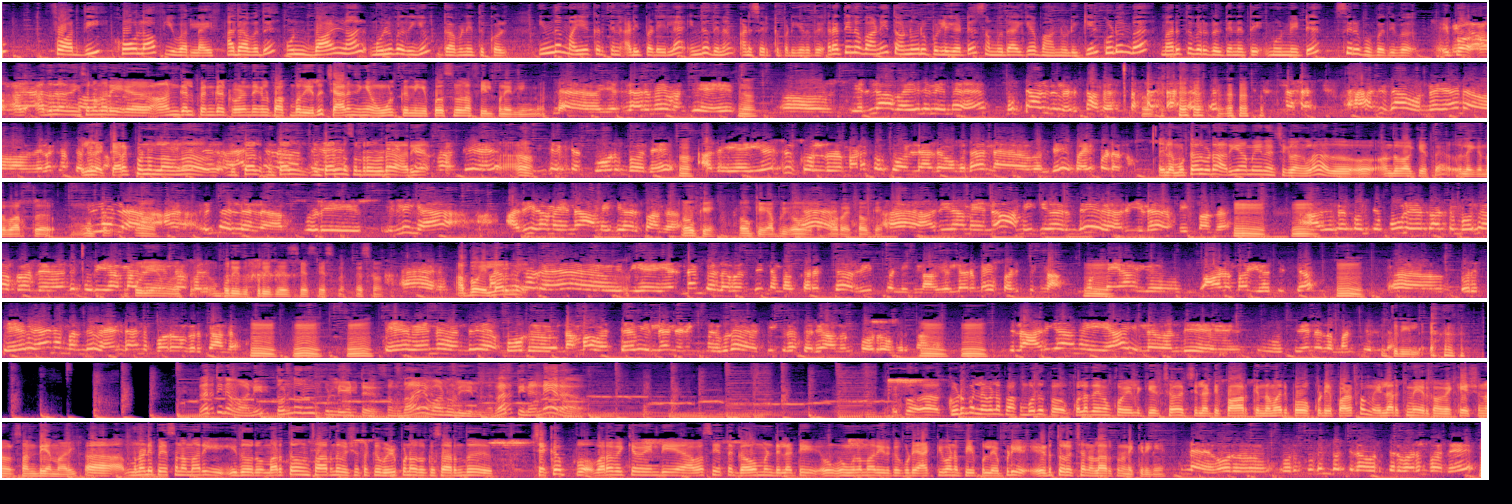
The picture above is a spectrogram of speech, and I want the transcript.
for the whole of your life அதாவது உன் வாழ்நாள் முழுவதையும் கவனித்துக்கொள். இந்த மையக்கருத்தின் அடிப்படையில இந்த தினம் அனுசரிக்கப்படுகிறது. ரத்தினவாணி தொண்ணூறு புள்ளி எட்டு சமுதாய வானொலியில் குடும்ப மருத்துவர்கள் தினத்தை முன்னிட்டு சிறப்பு பதிவு. இப்போ அதுல நீங்க சொன்ன மாதிரி ஆண்கள் பெண்கள் குழந்தைகள் பார்க்கும்போது எது சேலஞ்சிங்க உங்களுக்கு நீங்க பர்சனலா ஃபீல் பண்ணிருக்கீங்கன்னா இல்ல எல்லாருமே வந்து எல்லா வயதிலுமே முட்டாள்கள் இருக்காங்க. அதுதான் உண்மையான விளக்கம் இல்ல இல்ல கரெக்ட் பண்ணலாம்னா முட்டாள் முட்டாள் முட்டாள்னு சொல்றத விட அறியா இன்ஜெக்ஷன் போடும்போது. அதை ஏற்றுக்கொள்ற மனப்பக்குவம் இல்லாதவங்க தான் வந்து பயப்படணும். இல்ல முட்டாள் விட அறியாமைன்னு வச்சுக்கலாங்களா? அது அந்த வாக்கியத்தை? லைக் அந்த வார்த்தை இல்ல இல்ல. இல்ல இல்ல அப்படி இல்லைங்க. அறியாமைன்னா அமைதியா இருப்பாங்க. ஓகே ஓகே அப்படி ஓகே ஆ, அறியாமைன்னா அமைதியா இருந்து அறியல அப்படிம்பாங்க. அதுல கொஞ்சம் பூலைய காட்டும் போது அப்ப அது வந்து புரியாம புரியுது புரியுது. அப்போ எல்லாருமே எண்ணங்களை வந்து நம்ம கரெக்டா ரீட் பண்ணிக்கலாம். எல்லாருமே படிச்சுக்கலாம். உண்மையா ஆழமா யோசிச்சா ஒரு தேவையான மருந்து வேண்டான்னு போறவங்க இருக்காங்க. ம் ம் ம். தேவைன்னு வந்து போடு நம்ம தேவையில்லைன்னு நினைக்கிறது கூட சீக்கிரம் சரியாகணும்னு போடுறவங்க இருக்காங்க. ம் ம். இதுல அறியாமையா இல்ல வந்து சுயநலமான்னு தெரியல. தெரியல. ரத்தினவாணி தொண்ணூறு புள்ளி எட்டு சமுதாய வானொலியில் ரத்தின நேரம். இப்போ குடும்ப லெவல்ல பார்க்கும்போது இப்போ குலதெய்வம் கோயிலுக்கு சர்ச் இல்லாட்டி பார்க் இந்த மாதிரி போகக்கூடிய பழக்கம் எல்லாருக்குமே இருக்கும். வெக்கேஷன் ஒரு சண்டே மாதிரி. முன்னாடி பேசின மாதிரி இது ஒரு மருத்துவம் சார்ந்த விஷயத்துக்கு விழிப்புணர்வுக்கு சார்ந்து செக்அப் வர வைக்க வேண்டிய அவசியத்தை கவர்மெண்ட் இல்லாட்டி உங்க- உங்கள மாதிரி இருக்கக்கூடிய ஆக்டிவான பீப்புள் எப்படி எடுத்துரைச்சா நல்லா இருக்கும்னு நினைக்கிறீங்க? இல்ல ஒரு ஒரு குடும்பத்துல ஒருத்தர் வரும்போது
